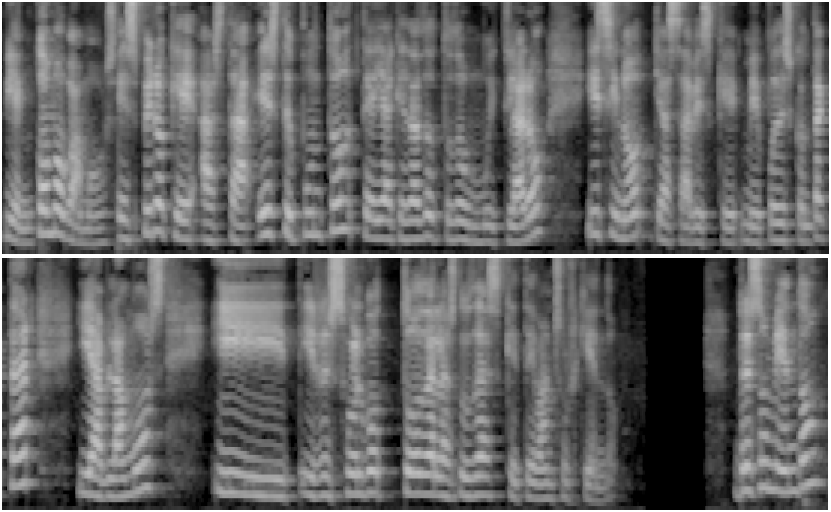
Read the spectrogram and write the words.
Bien, ¿cómo vamos? Espero que hasta este punto te haya quedado todo muy claro y si no, ya sabes que me puedes contactar y hablamos y, resuelvo todas las dudas que te van surgiendo. Resumiendo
